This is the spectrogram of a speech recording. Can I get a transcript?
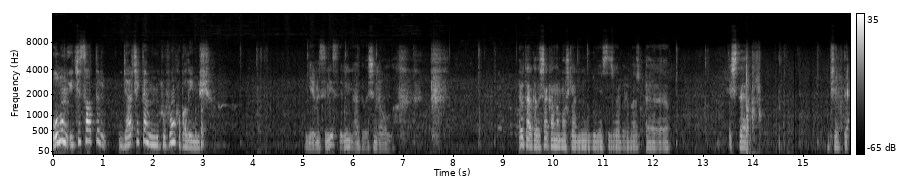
Oğlum 2 saattir gerçekten mikrofon kapalıymış. Yemesini istediğin arkadaşın ne oldu? evet arkadaşlar kanalıma hoş geldiniz. Bugün sizlerle beraber eee işte bir şey de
